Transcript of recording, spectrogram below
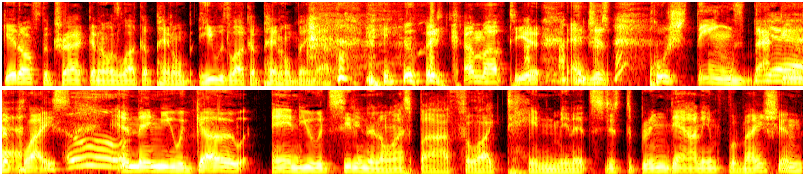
get off the track and I was like a panel. He was like a panel beater. he would come up to you and just push things back into place, Ugh. and then you would go and you would sit in an ice bath for like ten minutes just to bring down inflammation.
